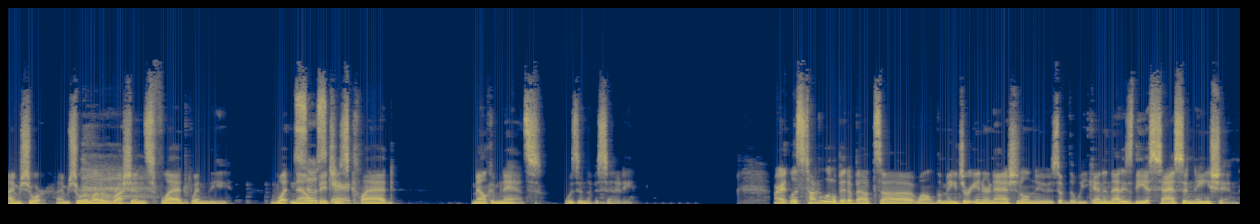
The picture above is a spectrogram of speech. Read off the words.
I'm sure. I'm sure a lot of Russians fled when the what now So bitches scared. clad Malcolm Nance was in the vicinity. All right, let's talk a little bit about uh, well the major international news of the weekend, and that is the assassination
